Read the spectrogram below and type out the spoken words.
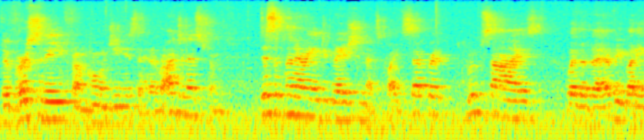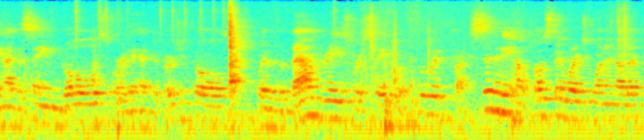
diversity, from homogeneous to heterogeneous, from disciplinary integration, that's quite separate, group size, whether the, everybody had the same goals or they had divergent goals, whether the boundaries were stable or fluid, proximity, how close they were to one another,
